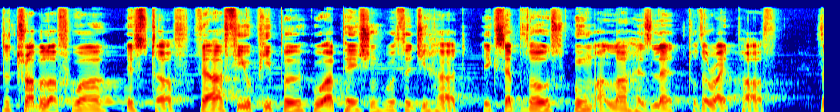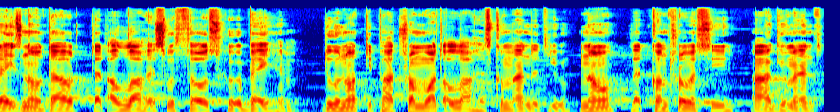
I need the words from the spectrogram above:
The trouble of war is tough. There are few people who are patient with the jihad, except those whom Allah has led to the right path. There is no doubt that Allah is with those who obey Him. Do not depart from what Allah has commanded you. Know that controversy, argument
